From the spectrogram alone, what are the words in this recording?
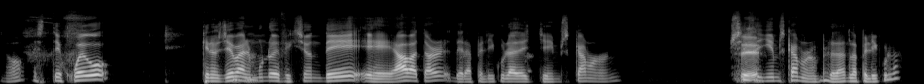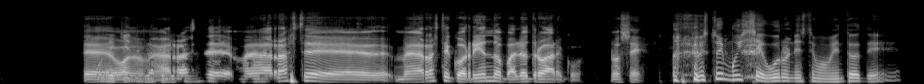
¿no? Este juego que nos lleva al mundo de ficción de eh, Avatar, de la película de James Cameron. Sí. Es de James Cameron, ¿verdad? La película. Eh, bueno, me agarraste, me agarraste, me agarraste corriendo para el otro arco. No sé. No estoy muy seguro en este momento de,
